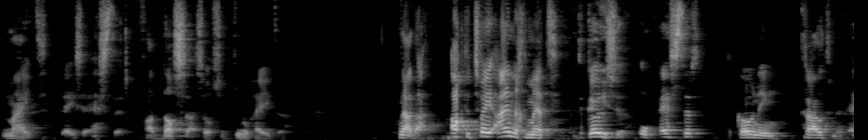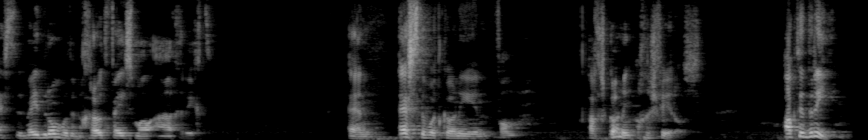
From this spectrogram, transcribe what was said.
meid, deze Esther. Of zoals ze toen nog heette. Nou, acte 2 eindigt met de keuze op Esther. De koning trouwt met Esther. Wederom wordt er een groot feestmaal aangericht. En Esther wordt koningin van koning Ahasveros. Acte 3.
